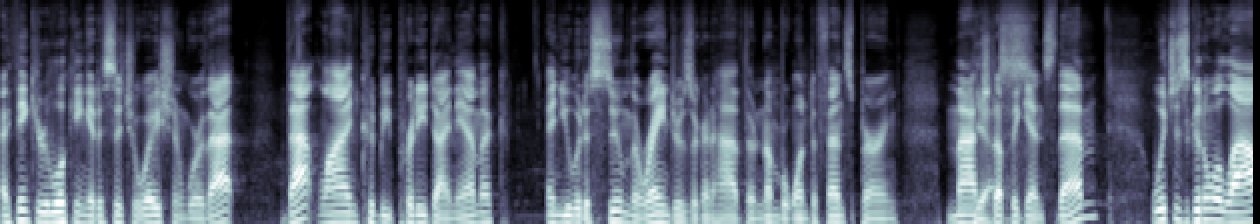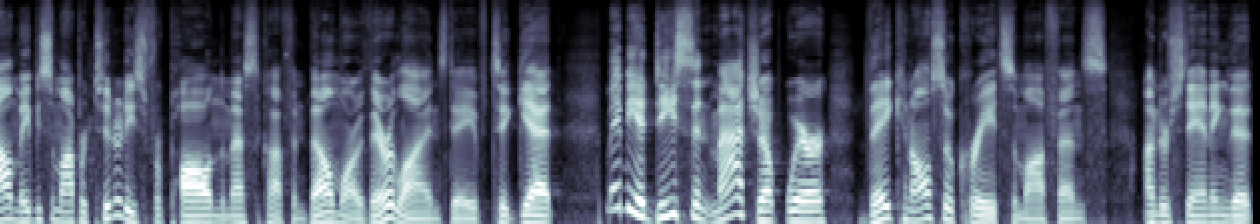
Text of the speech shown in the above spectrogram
I think you're looking at a situation where that that line could be pretty dynamic. And you would assume the Rangers are going to have their number one defense pairing matched up against them, which is going to allow maybe some opportunities for Paul and Namestnikov and Bellemare, their lines, Dave, to get maybe a decent matchup where they can also create some offense, understanding that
